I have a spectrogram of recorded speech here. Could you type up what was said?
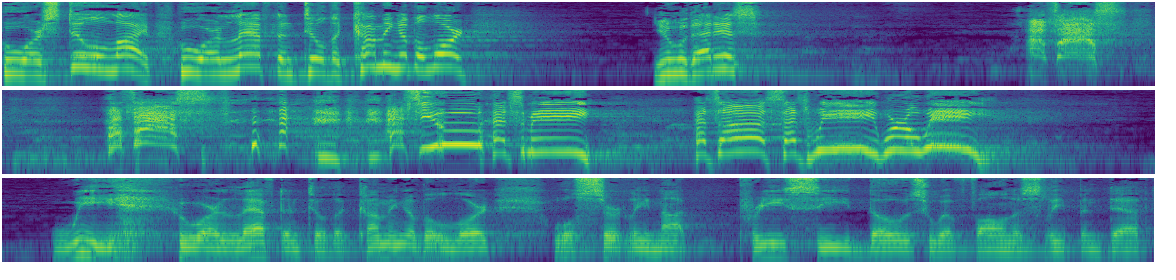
who are still alive, who are left until the coming of the Lord, you know who that is? That's us! That's us! That's you! That's me! That's us! That's we! We're a we! We who are left until the coming of the Lord will certainly not precede those who have fallen asleep in death,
